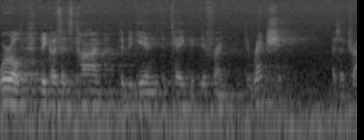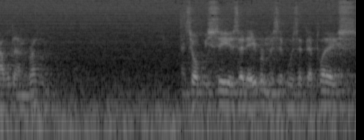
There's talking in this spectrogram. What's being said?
world, because it's time to begin to take a different direction. as I travel down the road. And so what we see is that Abram is, was at that place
